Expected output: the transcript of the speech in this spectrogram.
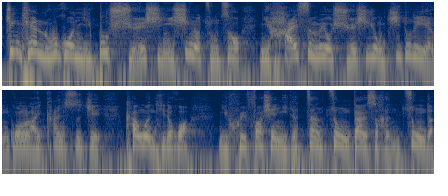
今天如果你不学习，你信了主之后，你还是没有学习用基督的眼光来看世界、看问题的话，你会发现你的担重担是很重的。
